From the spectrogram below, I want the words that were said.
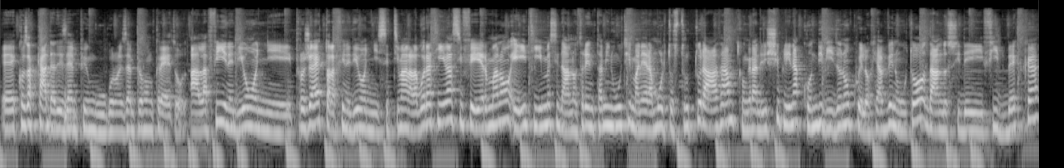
Eh, cosa accade ad esempio in Google? Un esempio concreto. Alla fine di ogni progetto progetto, alla fine di ogni settimana lavorativa si fermano e i team si danno 30 minuti in maniera molto strutturata, con grande disciplina, condividono quello che è avvenuto, dandosi dei feedback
